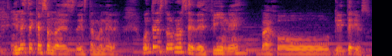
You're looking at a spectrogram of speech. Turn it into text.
Y en este caso no es de esta manera. Un trastorno se define bajo criterios.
